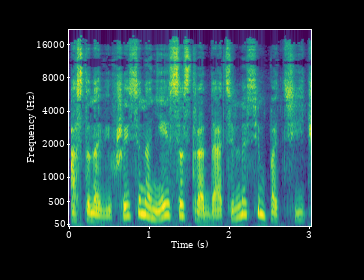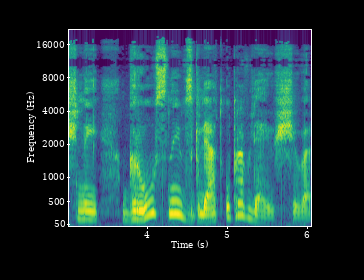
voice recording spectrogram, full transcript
остановившийся на ней сострадательно симпатичный, грустный взгляд управляющего.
